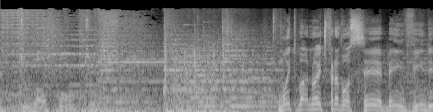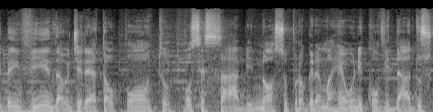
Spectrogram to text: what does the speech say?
Direto ao ponto. Muito boa noite para você, bem-vindo e bem-vinda ao Direto ao Ponto. Você sabe, nosso programa reúne convidados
